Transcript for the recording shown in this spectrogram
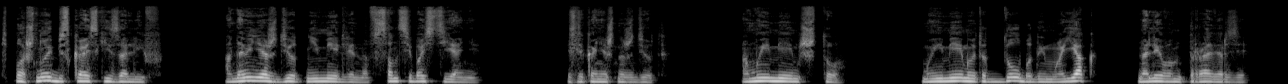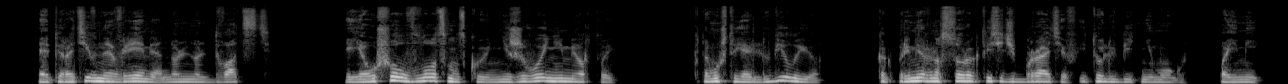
сплошной Бискайский залив. Она меня ждет немедленно, в Сан-Себастьяне. Если, конечно, ждет. А мы имеем что? Мы имеем этот долбанный маяк на левом траверзе и оперативное время 0020. И я ушел в Лоцманскую ни живой, ни мертвый, потому что я любил ее, как примерно сорок тысяч братьев, и то любить не могут, пойми.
